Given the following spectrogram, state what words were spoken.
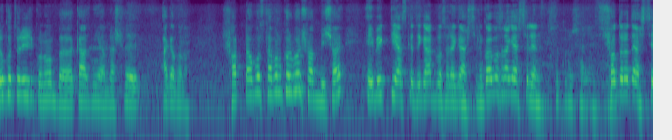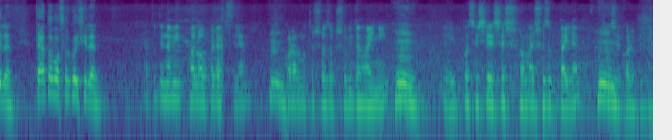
লুকোচুরির কোনো কাজ নিয়ে আমরা আসলে আগাবো না। সৎটা উপস্থাপন করব সৎ বিষয়। এই ব্যক্তি আজকে থেকে আট বছর আগে আসছিলেন। কয় বছর আগে আসছিলেন? সতেরো সালে সতেরোতে আসছিলেন। তা এত বছর কই ছিলেন? এতদিন আমি ফলো আপে রাখছিলাম। হুম। করার মতো সুযোগ সুবিধা হয়নি। হুম। এই পঁচিশে শেষ সময় সুযোগ পাইলাম। সে করে ফেললাম।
